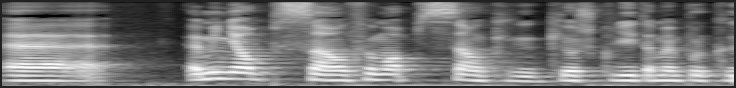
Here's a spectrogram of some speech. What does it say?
ah, a minha opção foi uma opção que, que eu escolhi também porque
